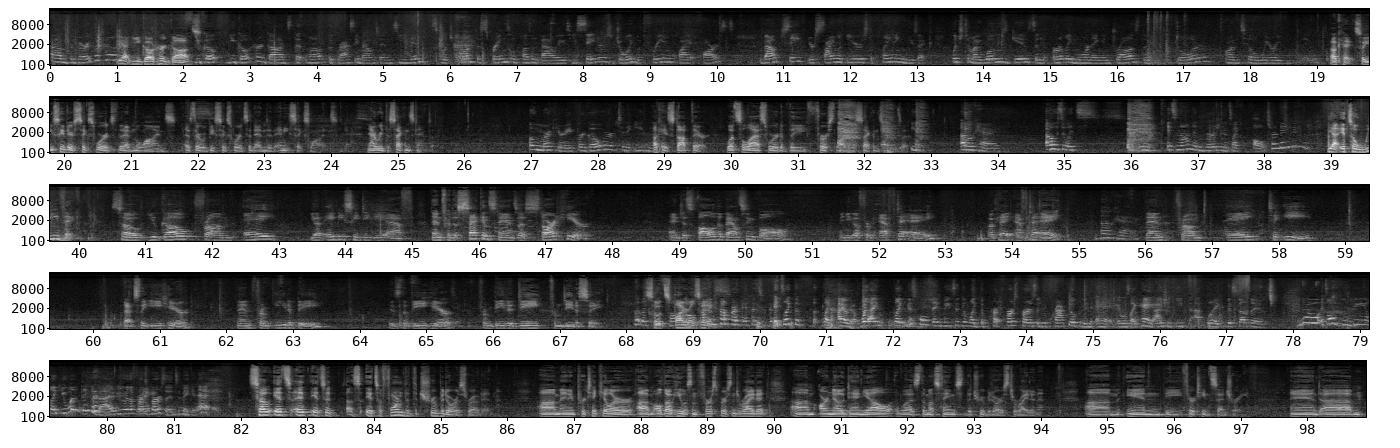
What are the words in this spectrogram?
Um, the very first one. Yeah, ye goat herd gods. You goat, you goat herd gods that love the grassy mountains, ye nymphs which haunt the springs and pleasant valleys, ye satyrs joyed with free and quiet forests, vouchsafe your silent ears to plaining music, which to my woes gives an early morning and draws the duller until weary evening. Okay, so you see there's six words that end the lines, as there would be six words that end ended any six lines. Yes. Now read the second stanza. O Mercury, forgoer to the evening. Okay, stop there. What's the last word of the first line of the second stanza? E- Okay. Oh, so it's it's not an inversion. It's like alternating. Yeah, it's a weaving. So you go from A, you have A, B, C, D, E, F. Then for the second stanza, start here and just follow the bouncing ball. And you go from F to A. Okay, F to A. Okay. Then from A to E, that's the E here. Then from E to B is the B here. From B to D, from D to C. But like, So who it thought spirals of- I in. know, right? It's like the like I don't know. What I like this whole thing basically of like the per- first person who cracked open an egg. It was like, hey, I should eat that. Like this doesn't. No, it's all goopy. Like you wouldn't think of that if you were the first Right. person to make an egg. So it's a, it's a it's a form that the troubadours wrote in, um, and in particular, um, although he wasn't the first person to write it, um, Arnaud Daniel was the most famous of the troubadours to write in it um, in the 13th century, and um,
